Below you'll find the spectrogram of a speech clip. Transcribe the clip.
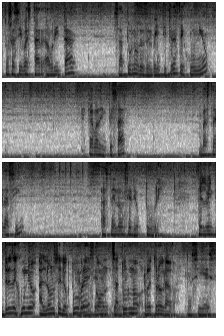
Entonces así va a estar ahorita Saturno desde el 23 de junio, acaba de empezar, va a estar así hasta el 11 de octubre. Del 23 de junio al 11 de octubre, con Saturno retrógrado. Así es.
